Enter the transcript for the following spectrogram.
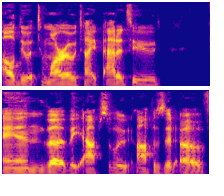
I'll do it tomorrow type attitude. and the the absolute opposite of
